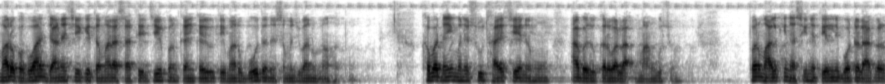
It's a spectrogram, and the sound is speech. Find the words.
મારો ભગવાન જાણે છે કે તમારા સાથે જે પણ કાંઈ કહ્યું તે મારું બોધ અને સમજવાનું ન હતું. ખબર નહીં મને શું થાય છે અને હું આ બધું કરવા માંગુ છું. પર માલકીન હસીને તેલની બોટલ આગળ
